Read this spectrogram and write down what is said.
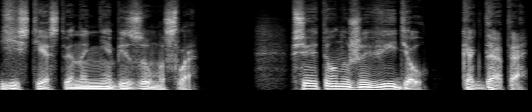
Естественно, не без умысла. Все это он уже видел, когда-то.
